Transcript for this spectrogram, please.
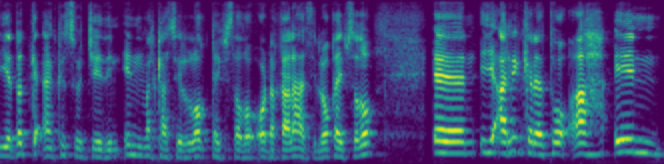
iyo dadka aan ka soo jeedin in markaasi loo qaybsado oo dhaqaalahaasi loo qaybsado iyo arrin kaleeto ah in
